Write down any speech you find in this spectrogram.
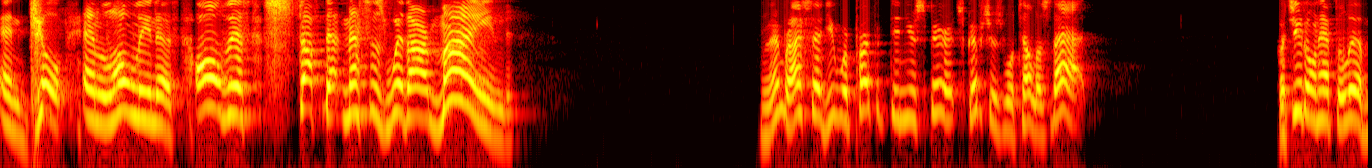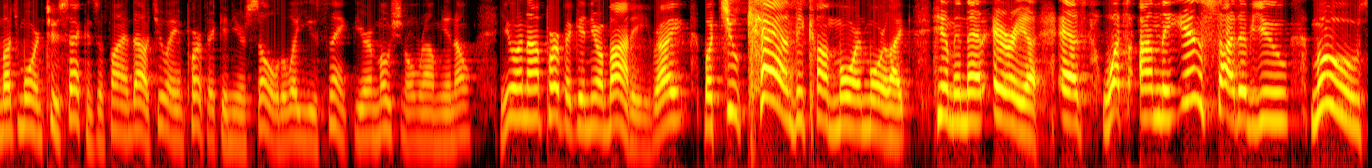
and guilt and loneliness, all this stuff that messes with our mind. Remember, I said you were perfect in your spirit. Scriptures will tell us that. But you don't have to live much more than two seconds to find out you ain't perfect in your soul, the way you think, your emotional realm, you know. You are not perfect in your body, right? But you can become more and more like Him in that area as what's on the inside of you moves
